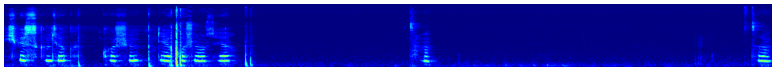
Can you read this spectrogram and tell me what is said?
hiçbir sıkıntı yok. Koşun. Direkt koşun ortaya. Tamam. Tamam.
